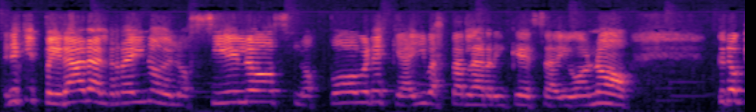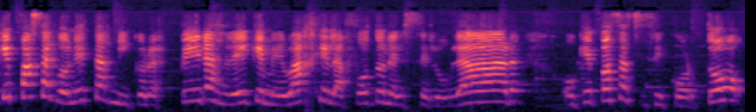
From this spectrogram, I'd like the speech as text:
tenés que esperar al reino de los cielos, los pobres, que ahí va a estar la riqueza. Digo, no. Pero ¿qué pasa con estas microesperas de que me baje la foto en el celular? ¿O qué pasa si se cortó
